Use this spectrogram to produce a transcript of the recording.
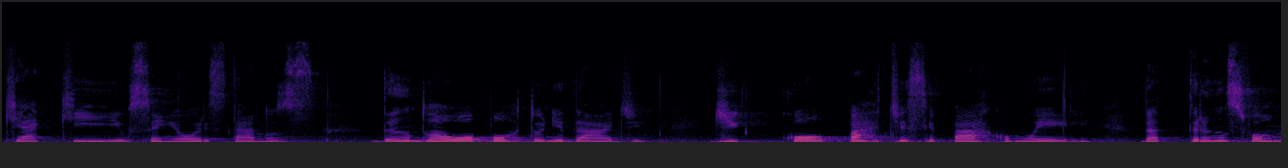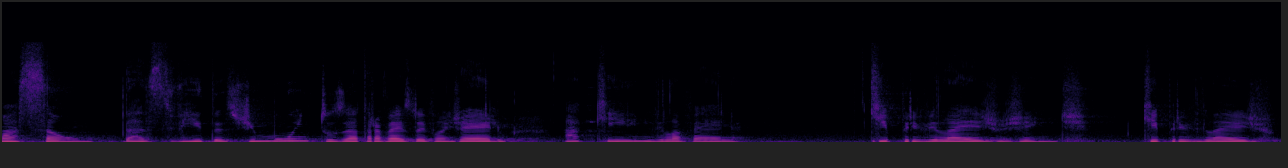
que aqui o Senhor está nos dando a oportunidade de coparticipar com Ele da transformação das vidas de muitos através do Evangelho aqui em Vila Velha. Que privilégio, gente, que privilégio.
